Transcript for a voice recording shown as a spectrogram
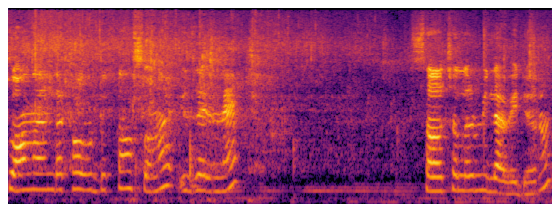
Soğanlarını da kavurduktan sonra üzerine salçalarımı ilave ediyorum.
